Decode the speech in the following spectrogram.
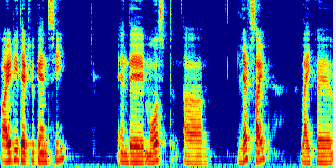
id that you can see in the most uh, left side like uh,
